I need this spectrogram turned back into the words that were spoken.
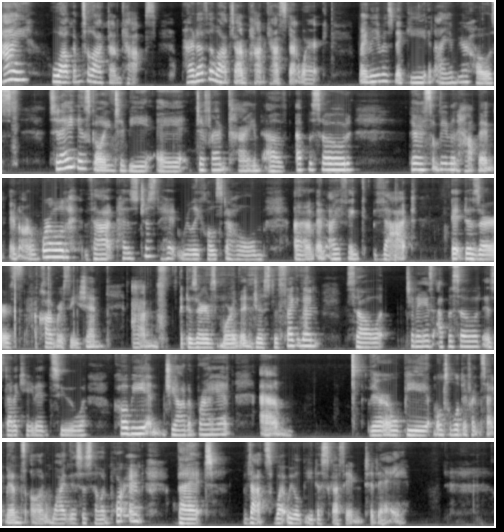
Hi, welcome to Locked On Caps, part of the Locked On Podcast Network. My name is Nikki and I am your host. Today is going to be a different kind of episode. There is something that happened in our world that has just hit really close to home, um, and I think that it deserves a conversation. Um, it deserves more than just a segment. So today's episode is dedicated to Kobe and Gianna Bryant. Um, there will be multiple different segments on why this is so important, but that's what we will be discussing today.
